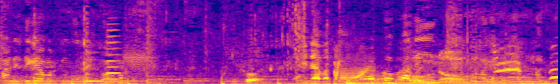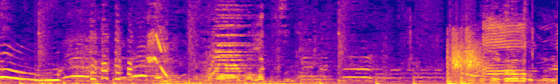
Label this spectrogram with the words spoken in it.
পানি দিকে আমার কেমন জানি ডর করতেছে। গোসল করা ভালো আপনাদের।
